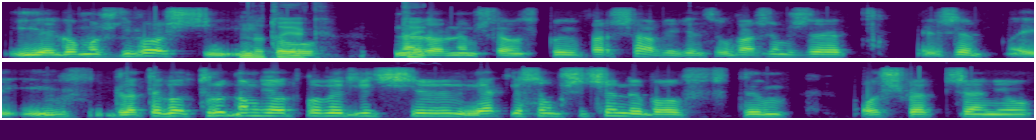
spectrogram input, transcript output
i jego możliwości. No to jak? Na Dolnym Śląsku i w Warszawie, więc uważam, że, że i dlatego trudno mi odpowiedzieć, jakie są przyczyny, bo w tym oświadczeniu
